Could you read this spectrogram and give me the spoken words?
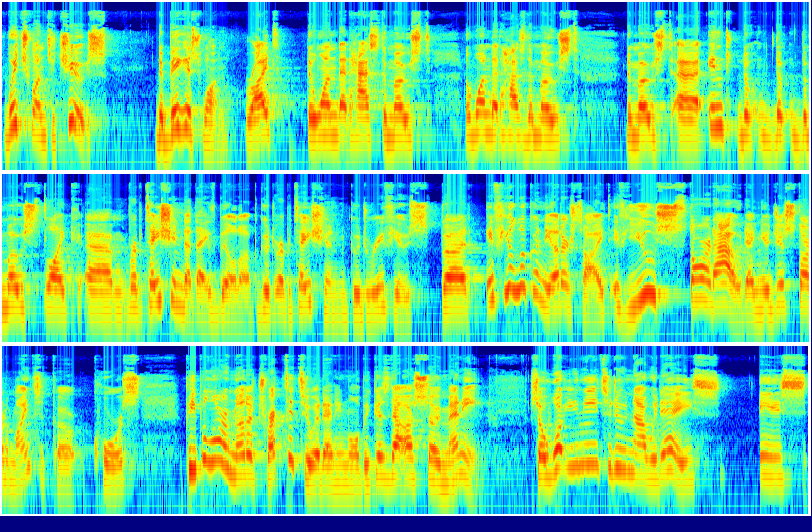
Which one to choose? The biggest one, right? The one that has the most, the one that has the most the most uh, in, the, the, the most like um, reputation that they've built up. Good reputation good reviews. But if you look on the other side if you start out and you just start a mindset co- course people are not attracted to it anymore because there are so many. So what you need to do nowadays is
